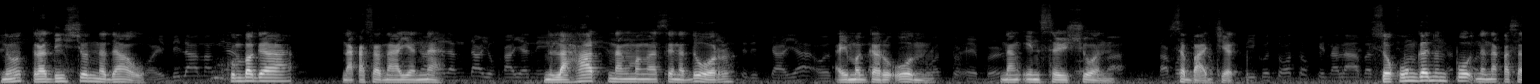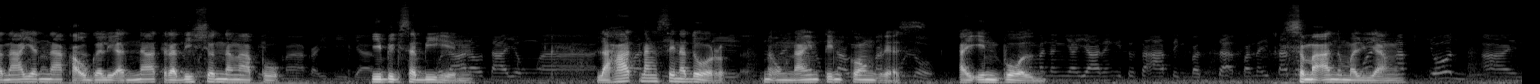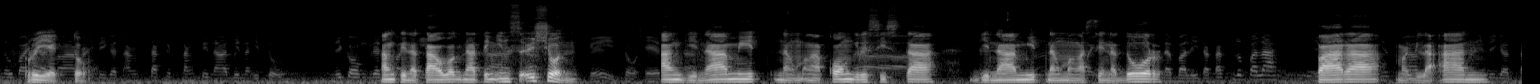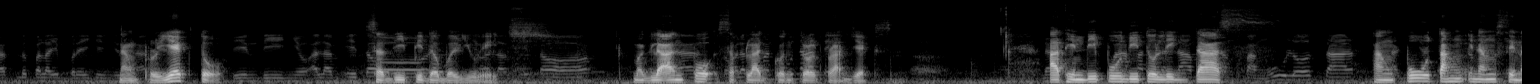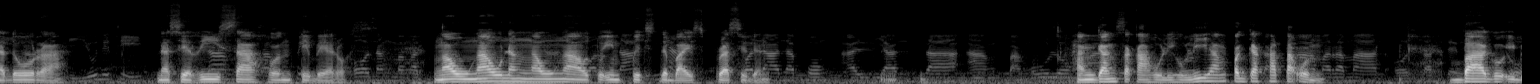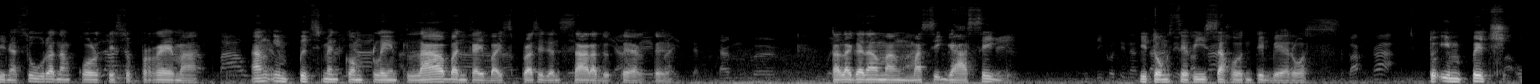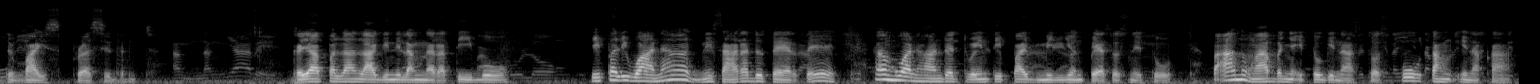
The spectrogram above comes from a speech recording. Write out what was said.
no? Tradisyon na daw. Kumbaga, nakasanayan na na lahat ng mga senador ay magkaroon ng insertion sa budget. So kung ganun po na nakasanayan na, kaugalian na, tradisyon na nga po, ibig sabihin, lahat ng senador noong 19 Congress ay involved sa maanomalyang proyekto. Ang tinatawag nating insertion, ang ginamit ng mga kongresista, ginamit ng mga senador para maglaan ng proyekto sa DPWH. Maglaan po sa flood control projects. At hindi po dito ligtas ang putang inang senadora na si Risa Hontiveros. Ngaw-ngaw ng ngaw-ngaw to impeach the Vice President. Hanggang sa kahuli-hulihang pagkakataon bago ibinasura ng Korte Suprema ang impeachment complaint laban kay Vice President Sara Duterte. Talaga namang masigasig itong si Risa Hontiveros to impeach the Vice President. Kaya pala lagi nilang naratibo, ipaliwanag ni Sara Duterte ang 125 million pesos nito. Paano nga ba niya ito ginastos? Putang ina ka.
